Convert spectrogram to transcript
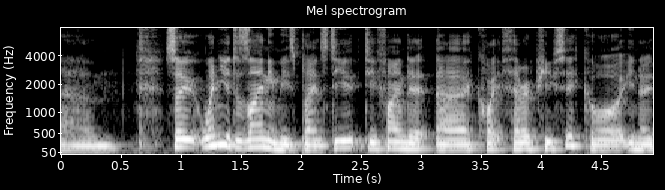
Um, so when you're designing these planes, do you do you find it uh, quite therapeutic, or you know,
